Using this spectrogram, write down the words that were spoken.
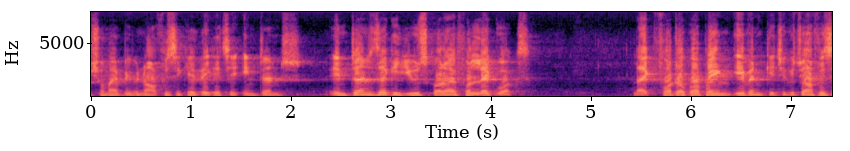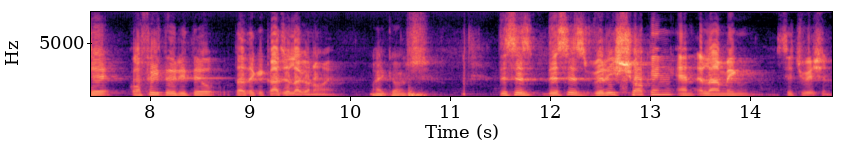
সময় বিভিন্ন অফিসে গিয়ে দেখেছি ইন্টার্ন ইন্টার্নসদেরকে ইউজ করা হয় for leg works like photocopying even কিছু কিছু অফিসে কফি তৈরিতেও তাদেরকে কাজে লাগানো হয় my gosh This is this is very shocking and alarming situation.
